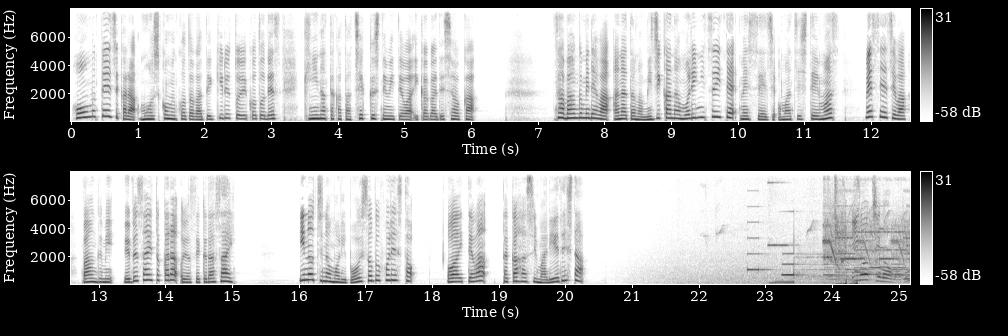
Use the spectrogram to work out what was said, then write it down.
ホームページから申し込むことができるということです。気になった方チェックしてみてはいかがでしょうか。さあ番組ではあなたの身近な森についてメッセージお待ちしています。メッセージは番組ウェブサイトからお寄せください。命の森ボイスオブフォレスト。お相手は高橋真理恵でした。の森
